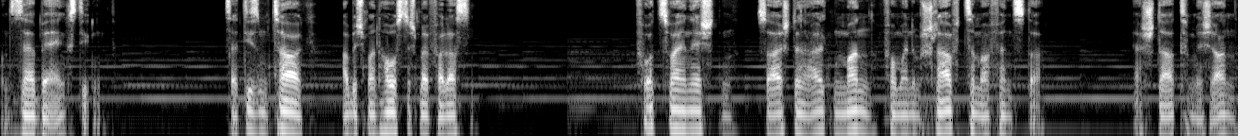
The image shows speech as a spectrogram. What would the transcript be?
und sehr beängstigend. Seit diesem Tag habe ich mein Haus nicht mehr verlassen. Vor zwei Nächten sah ich den alten Mann vor meinem Schlafzimmerfenster er starrte mich an.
